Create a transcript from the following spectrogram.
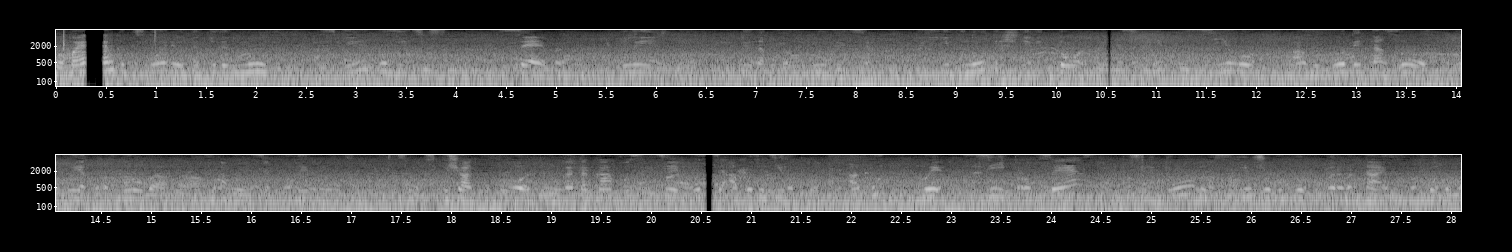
моментом історією, де буде нудити від своєї позиції світу, від себе. І коли ну, людина пронудиться, то її внутрішнє відторгнення світу, тіло а, виводить назовні. Тому як хвороба а, формується, коли с- спочатку то думка така позиція, емоція, а потім тіло хворіє. А тут ми цей процес послідовно з іншого боку перевертаємо, проходимо.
